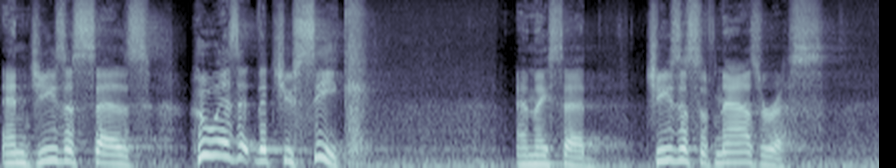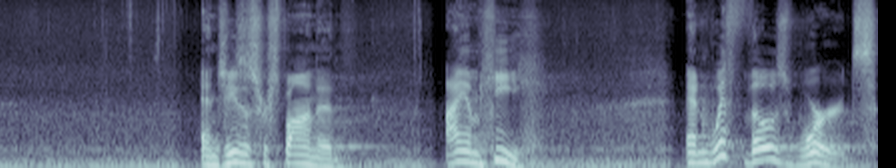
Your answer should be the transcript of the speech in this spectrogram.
and Jesus says, Who is it that you seek? And they said, Jesus of Nazareth. And Jesus responded, I am he. And with those words,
